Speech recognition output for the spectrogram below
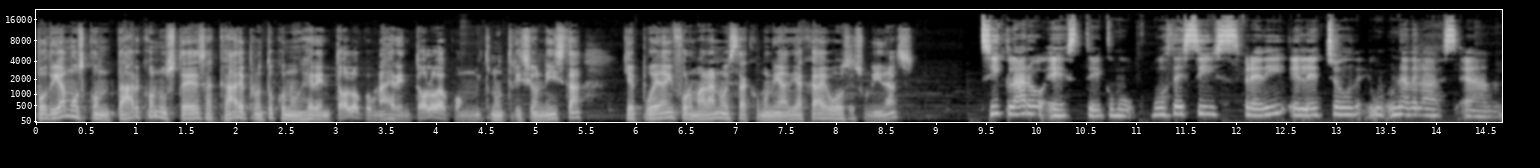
¿podríamos contar con ustedes acá de pronto con un gerentólogo, una gerentóloga, con un nutricionista que pueda informar a nuestra comunidad de acá de Voces Unidas? Sí, claro, este, como vos decís, Freddy, el hecho de una de las um,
